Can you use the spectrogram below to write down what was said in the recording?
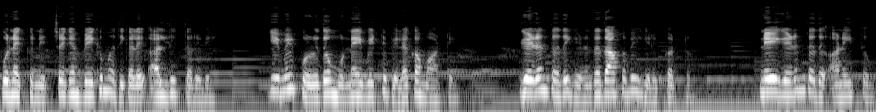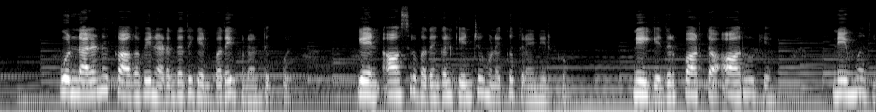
உனக்கு நிச்சயம் வெகுமதிகளை அள்ளித் தருவேன். இமை பொழுதும் உன்னை விட்டு விலக மாட்டேன். இழந்தது இழந்ததாகவே இருக்கட்டும். நீ இழந்தது அனைத்தும் உன் நலனுக்காகவே நடந்தது என்பதை உணர்ந்து கொள். என் ஆசிர்வாதங்கள் என்று உனக்கு துணை நிற்கும். நீ எதிர்பார்த்த ஆரோக்கியம் நிம்மதி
